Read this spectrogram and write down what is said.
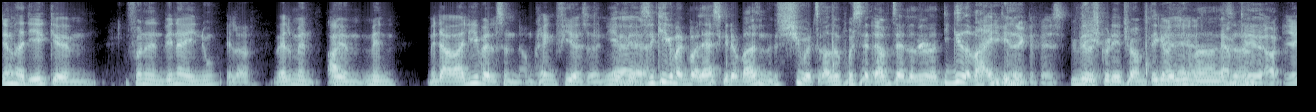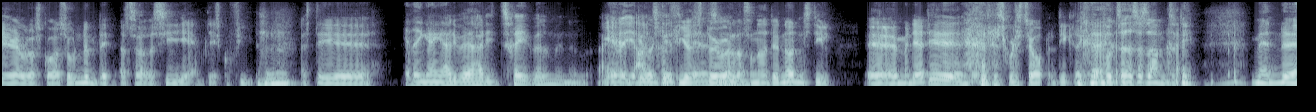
dem havde de ikke øhm, fundet en vinder i nu, eller valgmænd, øhm, men, men der var alligevel sådan omkring 80 eller 89, Ja, ja. så kigger man på Alaska, der var sådan 37 procent Ja. optalt, sådan noget. de gider bare De ikke gider det. ikke det bedste. Vi ved sgu, det er Trump, det kan være lige meget. Altså. Jamen det, og jeg, jeg vil også også undre dem det. Altså at sige, ja, det er sgu fint. Mhm. Altså det, Jeg ved ikke engang, har de, hvad, har de tre valgmænd? Eller? Ej, ja, jeg det var har gæt. fire Ja, stykker eller sådan noget. Det er noget den stil. Øh, men ja, det, det er sgu lidt sjovt, at de ikke rigtig har fået taget sig sammen til det. Men øh,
